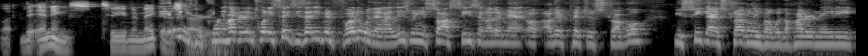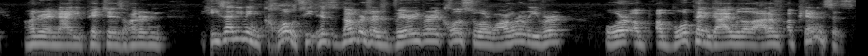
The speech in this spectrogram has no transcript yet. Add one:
like, the innings to even make it a starter. 126. He's not even flirting with it. At least when you saw Cease and other man, other pitchers struggle, you see guys struggling, but with 180, 190 pitches, 100, he's not even close. He, his numbers are very, very close to a long reliever or a, a, bullpen guy with a lot of appearances.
